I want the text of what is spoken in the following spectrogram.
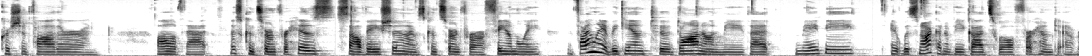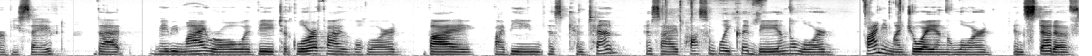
Christian father and all of that. I was concerned for his salvation. I was concerned for our family. And finally, it began to dawn on me that maybe it was not going to be God's will for him to ever be saved, that maybe my role would be to glorify the Lord by, by being as content as I possibly could be in the Lord, finding my joy in the Lord instead of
